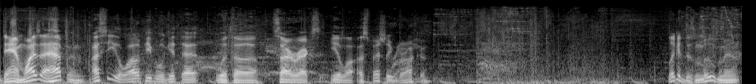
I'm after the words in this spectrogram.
Damn, why does that happen? I see a lot of people get that with uh Cyrax, especially Baraka. Look at this movement.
